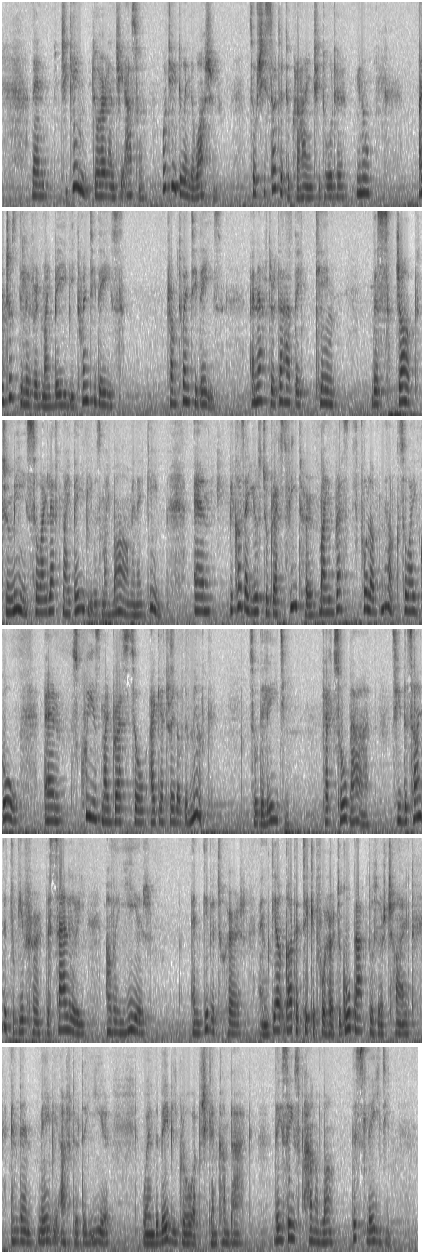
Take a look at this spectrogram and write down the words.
Then she came to her and she asked her, What do you do in the washroom? So she started to cry and she told her, You know, I just delivered my baby 20 days, from 20 days. And after that, they came this job to me, so I left my baby with my mom and I came. And because I used to breastfeed her, my breast is full of milk, so I go and squeeze my breast so I get rid of the milk. So the lady felt so bad, she decided to give her the salary of a year and give it to her and get, got a ticket for her to go back to her child and then maybe after the year when the baby grow up she can come back they say subhanallah this lady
